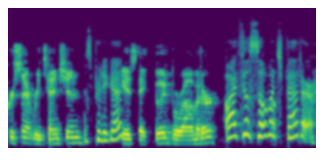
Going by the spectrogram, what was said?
80% retention is pretty good. is a good barometer. oh, I feel so much better.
